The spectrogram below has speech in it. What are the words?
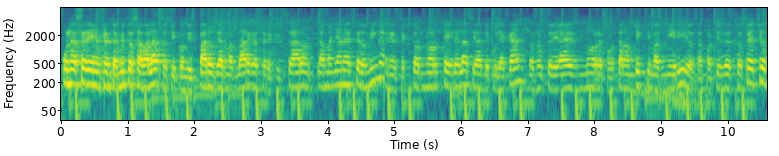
Una serie de enfrentamientos a balazos y con disparos de armas largas se registraron la mañana de este domingo en el sector norte de la ciudad de Culiacán. Las autoridades no reportaron víctimas ni heridos a partir de estos hechos.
